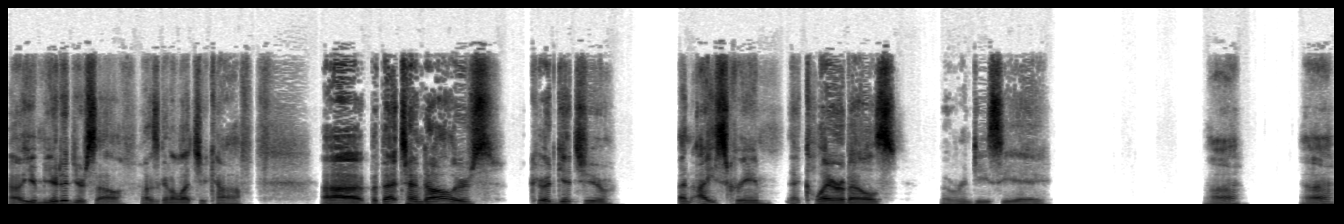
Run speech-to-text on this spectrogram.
Oh, you muted yourself. I was going to let you cough. Uh, but that ten dollars could get you an ice cream at Clarabelle's over in DCA. Huh? Huh?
